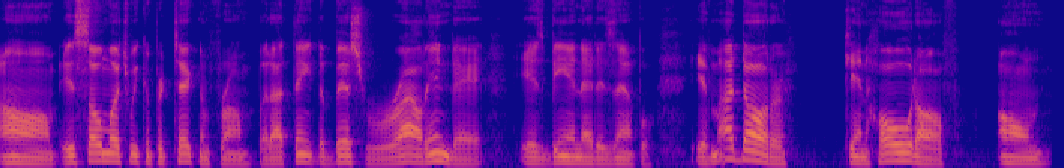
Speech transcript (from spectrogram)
Um, it's so much we can protect them from, but I think the best route in that is being that example. If my daughter can hold off on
